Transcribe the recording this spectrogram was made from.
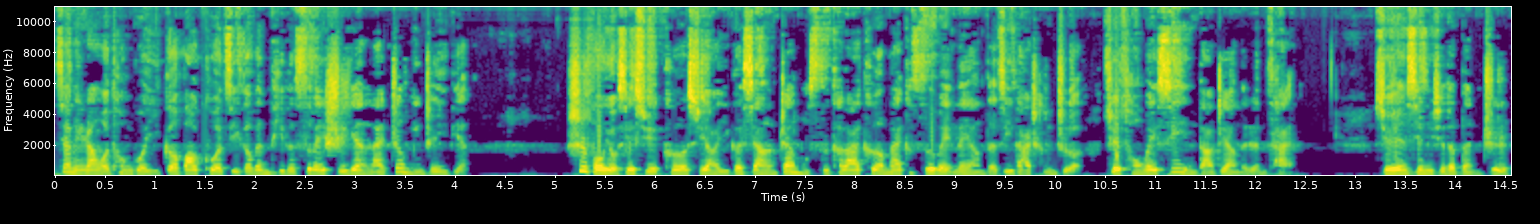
下面让我通过一个包括几个问题的思维实验来证明这一点。是否有些学科需要一个像詹姆斯·克拉克·麦克斯韦那样的集大成者？却从未吸引到这样的人才。学院心理学的本质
